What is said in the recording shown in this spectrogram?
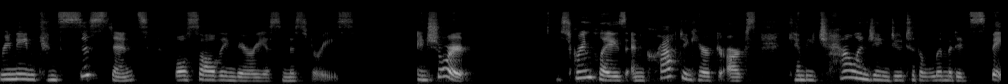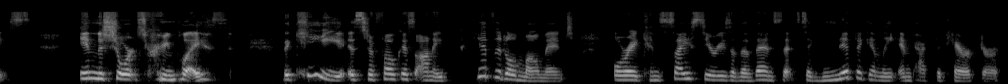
remain consistent while solving various mysteries. In short, screenplays and crafting character arcs can be challenging due to the limited space in the short screenplays. The key is to focus on a pivotal moment or a concise series of events that significantly impact the character.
